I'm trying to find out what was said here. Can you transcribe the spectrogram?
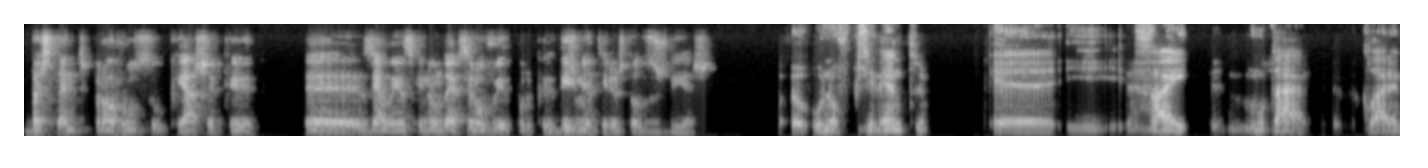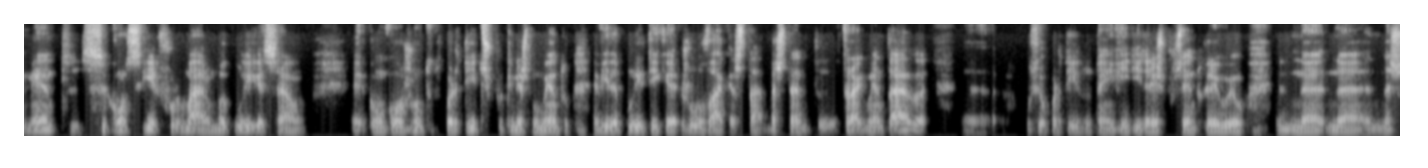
bastante pró-russo que acha que Zelensky não deve ser ouvido porque diz mentiras todos os dias. O novo presidente vai mudar claramente se conseguir formar uma coligação eh, com um conjunto de partidos, porque neste momento a vida política eslovaca está bastante fragmentada. Eh, o seu partido tem 23%, creio eu, na, na, nas,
